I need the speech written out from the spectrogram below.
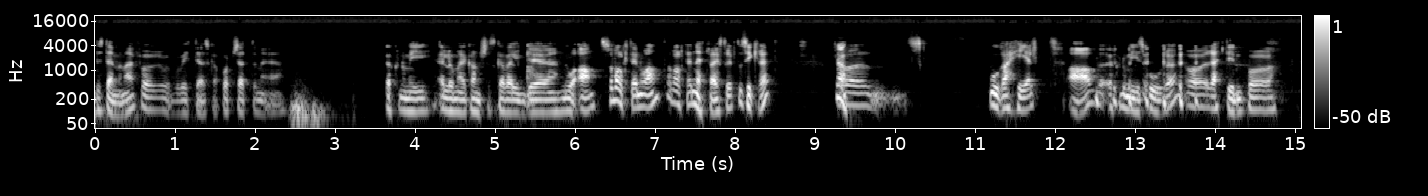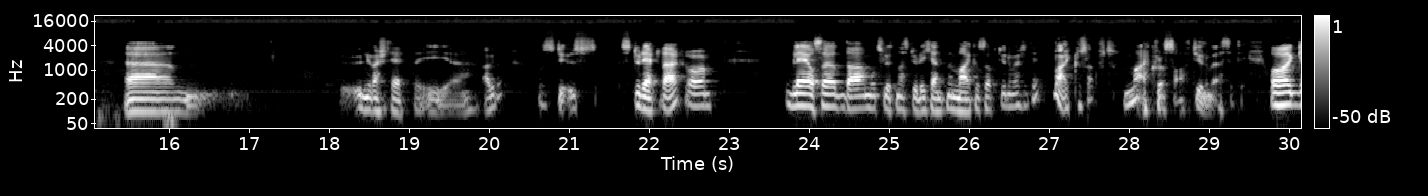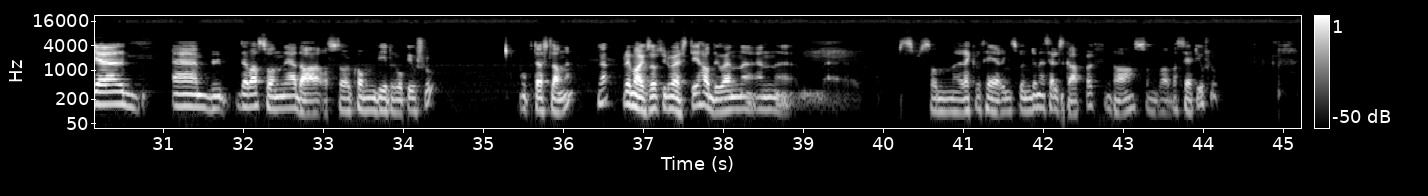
bestemme meg for hvorvidt jeg skal fortsette med økonomi, eller om jeg kanskje skal velge noe annet, så valgte jeg noe annet. Da valgte jeg nettverksdrift og sikkerhet. Ja. Og spora helt av økonomisporet og rett inn på eh, universitetet i eh, Agder. Og stu, studerte der. og ble også da mot slutten av studiet kjent med Microsoft University. Microsoft. Microsoft University. Og eh, eh, det var sånn jeg da også kom videre opp i Oslo. Opp til Østlandet. Ja. Fordi Microsoft University hadde jo en, en sånn rekrutteringsrunde med selskaper da som var basert i Oslo.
